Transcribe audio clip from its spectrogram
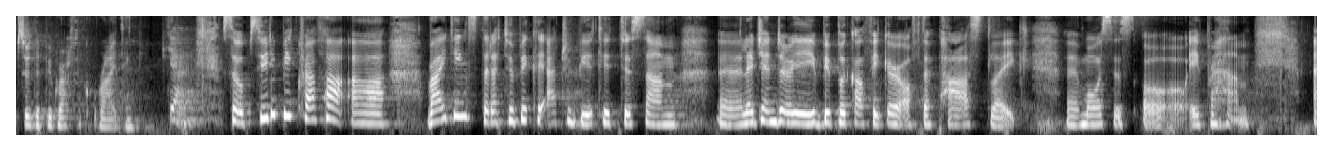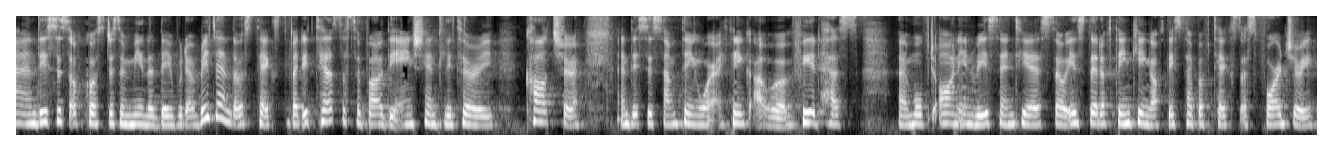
pseudepigraphic writing? Yeah, so pseudepigrapha are writings that are typically attributed to some uh, legendary biblical figure of the past, like uh, Moses or Abraham. And this is, of course, doesn't mean that they would have written those texts, but it tells us about the ancient literary culture. And this is something where I think our field has uh, moved on in recent years. So instead of thinking of this type of text as forgery,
